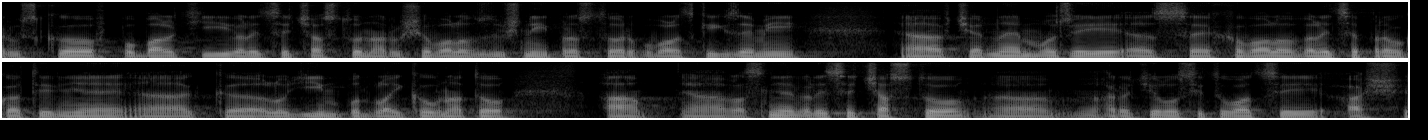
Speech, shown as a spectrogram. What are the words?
Rusko v Pobaltí velice často narušovalo vzdušný prostor pobaltských zemí, v Černém moři eh, se chovalo velice provokativně eh, k lodím pod vlajkou NATO a vlastně velice často eh, hrotilo situaci až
